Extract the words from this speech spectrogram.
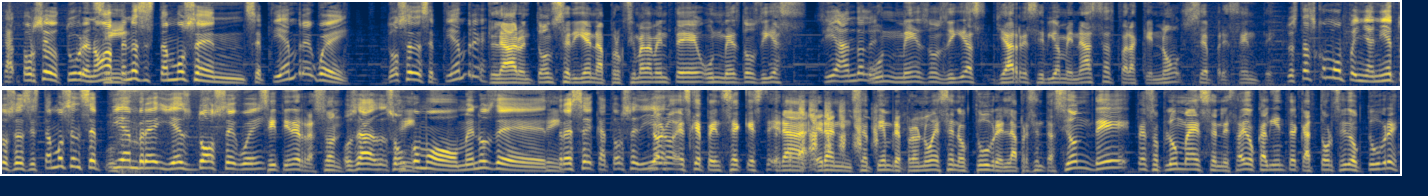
14 de octubre, ¿no? Sí. Apenas estamos en septiembre, güey. 12 de septiembre. Claro, entonces serían aproximadamente un mes, dos días. Sí, ándale. Un mes, dos días, ya recibió amenazas para que no se presente. Tú estás como Peña Nieto, o sea, si estamos en septiembre y es 12, güey. Sí, tienes razón. O sea, son Sí. como menos de Sí. 13, 14 días. No, no, es que pensé que este era, era en septiembre, pero no es en octubre. La presentación de Peso Pluma es en el Estadio Caliente el 14 de octubre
